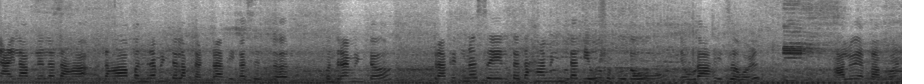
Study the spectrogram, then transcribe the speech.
यायला आपल्याला दहा दहा पंधरा मिनटं लागतात. ट्रॅफिक असेल तर पंधरा मिनटं. ट्रॅफिक नसेल तर दहा मिनटात येऊ शकतो. एवढा आहे जवळ. आलो आहे आता आपण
